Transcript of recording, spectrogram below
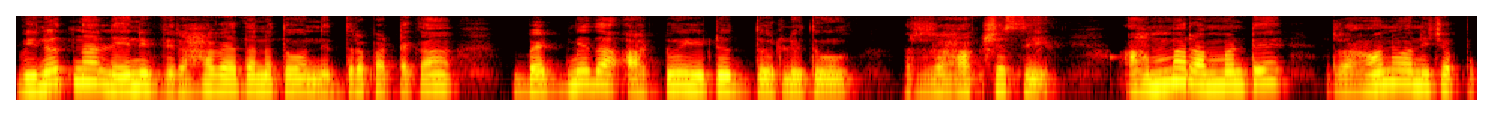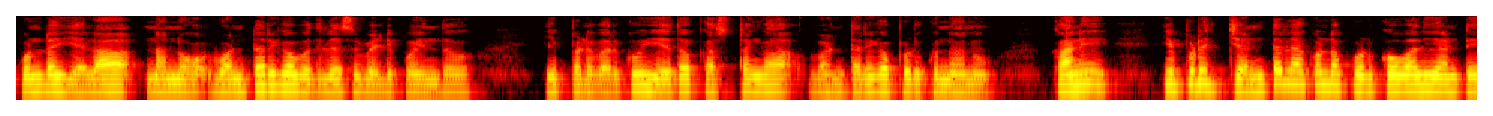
వినూత్న లేని విరహవేదనతో నిద్ర పట్టక బెడ్ మీద అటు ఇటు దొర్లుతూ రాక్షసి అమ్మ రమ్మంటే రాను అని చెప్పకుండా ఎలా నన్ను ఒంటరిగా వదిలేసి వెళ్ళిపోయిందో? ఇప్పటి వరకు ఏదో కష్టంగా ఒంటరిగా పడుకున్నాను. కానీ ఇప్పుడు జంట లేకుండా పడుకోవాలి అంటే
